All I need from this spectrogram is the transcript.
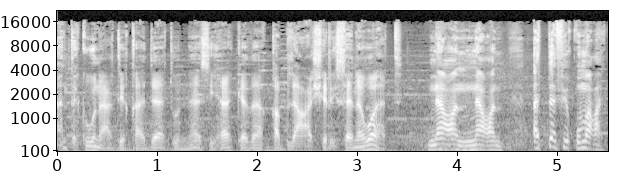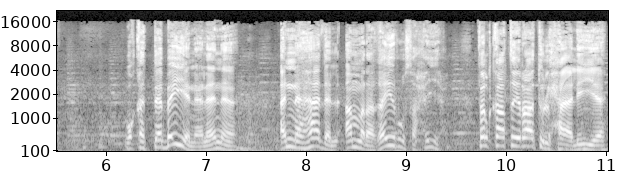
أن تكون اعتقادات الناس هكذا قبل عشر سنوات. نعم نعم أتفق معك. وقد تبين لنا أن هذا الأمر غير صحيح. فالقاطرات الحالية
